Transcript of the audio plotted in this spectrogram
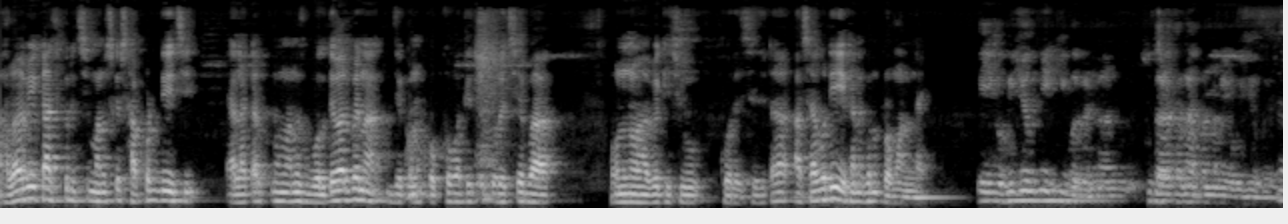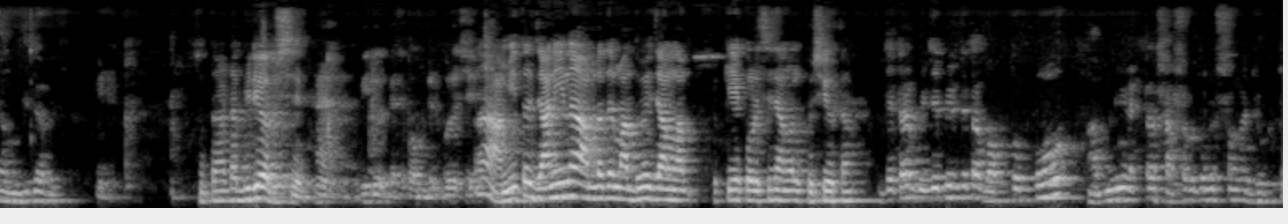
ভালোভাবেই কাজ করেছি মানুষকে সাপোর্ট দিয়েছি। এলাকার কোনো মানুষ বলতে পারবে না যে কোনো পক্ষপাতিত্ব করেছে বা অন্যভাবে কিছু করেছে। এটা আশা করি এখানে কোনো প্রমাণ নাই। এই অভিযোগ নিয়ে কি বলবেন? সুতারা থানা আপনার নামে অভিযোগ হয়েছে। ভিডিও অফিসে। হ্যাঁ ভিডিওর করেছে। আমি তো জানি না আপনাদের মাধ্যমে জানলাম। তো কে করেছে জানলে খুশি হতাম। যেটা বিজেপির যেটা বক্তব্য, আপনি একটা শাসক দলের সঙ্গে যুক্ত,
